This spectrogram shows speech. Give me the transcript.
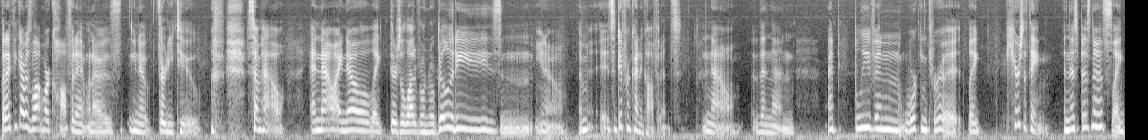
But I think I was a lot more confident when I was, you know, 32 somehow. And now I know like there's a lot of vulnerabilities and, you know, I'm, it's a different kind of confidence now than then. I believe in working through it. Like, here's the thing in this business, like,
